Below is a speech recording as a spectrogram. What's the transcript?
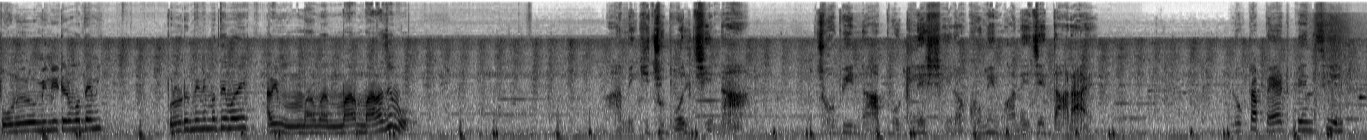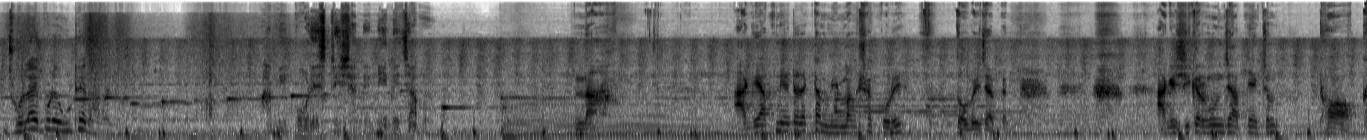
পনেরো মিনিটের মধ্যে আমি পনেরো মিনিটের মধ্যে মানে আমি মারা যাব? আমি কিছু বলছি না। ছবি না ফুটলে সেরকমই মানে যে দাঁড়ায়। লোকটা প্যাড পেন্সিল ঝোলায় পড়ে উঠে দাঁড়াল। আমি পরে স্টেশনে নেমে যাব। না আগে আপনি এটার একটা মীমাংসা করে তবে যাবেন। আগে স্বীকার করুন যে আপনি একজন ঠক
